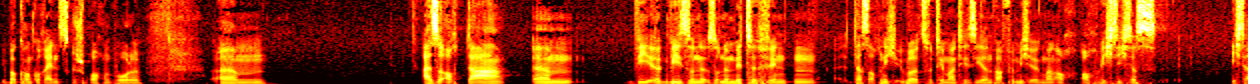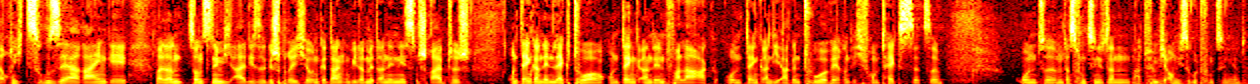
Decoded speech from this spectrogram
über Konkurrenz gesprochen wurde. Ähm, also auch da ähm, wie irgendwie so eine, so eine Mitte finden, das auch nicht überzuthematisieren, war für mich irgendwann auch, auch wichtig, dass ich da auch nicht zu sehr reingehe, weil dann sonst nehme ich all diese Gespräche und Gedanken wieder mit an den nächsten Schreibtisch und denke an den Lektor und denke an den Verlag und denke an die Agentur, während ich vom Text sitze. Und ähm, das funktioniert dann, hat für mich auch nicht so gut funktioniert.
